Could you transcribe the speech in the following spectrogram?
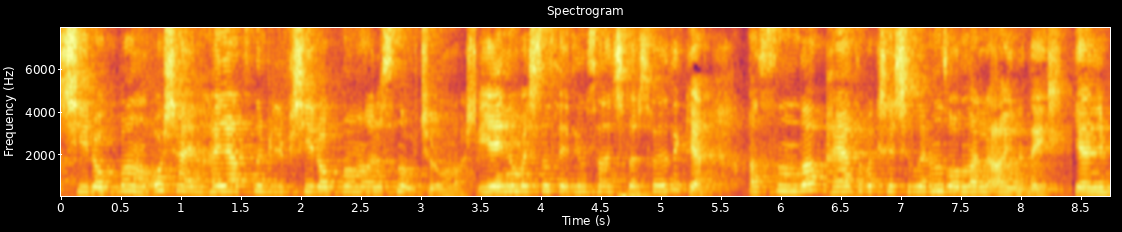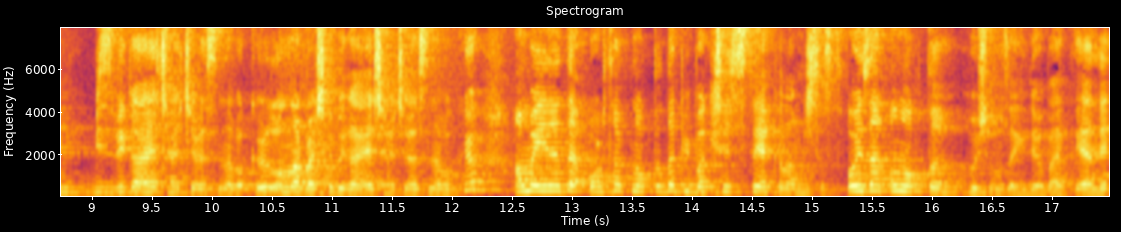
şiir okumamla o şairin hayatını bilip şiir okumam arasında uçurum var. Yayının başında sevdiğim sanatçıları söyledik ya aslında hayata bakış açılarımız onlarla aynı değil. Yani biz bir gaye çerçevesinde bakıyoruz. Onlar başka bir gaye çerçevesine bakıyor. Ama yine de ortak noktada bir bakış açısı yakalamışız. O yüzden o nokta hoşumuza gidiyor belki. Yani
